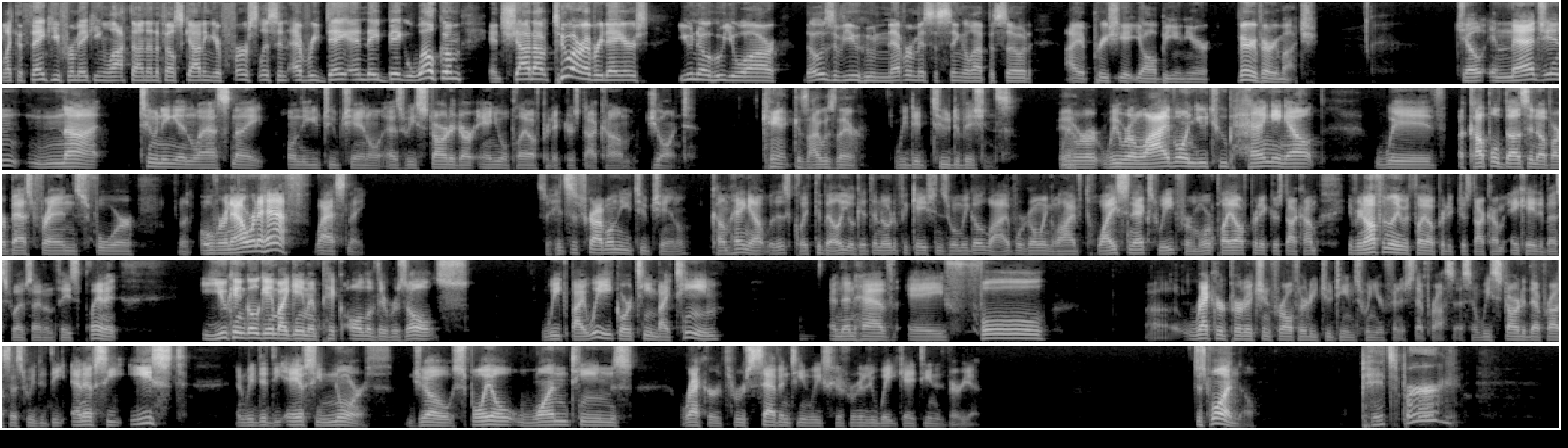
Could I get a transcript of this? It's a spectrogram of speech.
I'd like to thank you for making Locked On NFL Scouting your first listen every day and a big welcome and shout out to our everydayers. You know who you are. Those of you who never miss a single episode, I appreciate y'all being here very, very much. Joe, imagine not tuning in last night on the YouTube channel as we started our annual playoffpredictors.com jaunt. Can't because I was there. We did two divisions. Yeah. We were we were live on YouTube hanging out with a couple dozen of our best friends for over an hour and a half last night. So hit subscribe on the YouTube channel. Come hang out with us. Click the bell. You'll get the notifications when we go live. We're going live twice next week for more playoffpredictors.com. If you're not familiar with playoffpredictors.com, aka the best website on the face of the planet, you can go game by game and pick all of the results week by week or team by team and then have a full uh, record prediction for all 32 teams when you're finished that process. And we started that process. We did the NFC East and we did the AFC North. Joe, spoil one team's record through 17 weeks because we're going to do week 18 at the very end. Just one, though. Pittsburgh?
